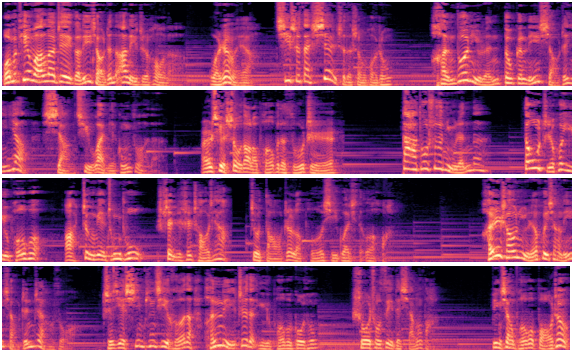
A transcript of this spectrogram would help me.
我们听完了这个林小珍的案例之后呢，我认为啊，其实，在现实的生活中，很多女人都跟林小珍一样想去外面工作的，而却受到了婆婆的阻止。大多数的女人呢。都只会与婆婆啊正面冲突，甚至是吵架，就导致了婆媳关系的恶化。很少女人会像林小珍这样做，直接心平气和的、很理智的与婆婆沟通，说出自己的想法，并向婆婆保证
